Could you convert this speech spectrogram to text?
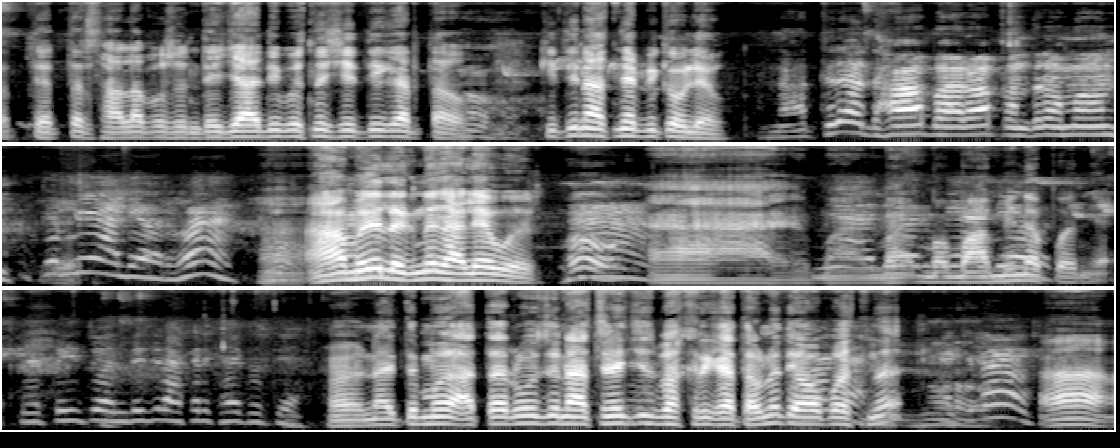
सत्याहत्तर सालापासून. त्याच्या आधीपासून शेती करता हो. हो, हो. किती नाचण्या पिकवल्या हो? नात्र्या दहा बारा पंधरा मन. हा हा, म्हणजे लग्न झाल्यावर. हो. हा, मा- मा- मा- मामीना पण. भाकरी खात होत्या. हा, नाही तर मग आता रोज नाचण्याचीच भाकरी खाता ना तेव्हापासून? हो. हा.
